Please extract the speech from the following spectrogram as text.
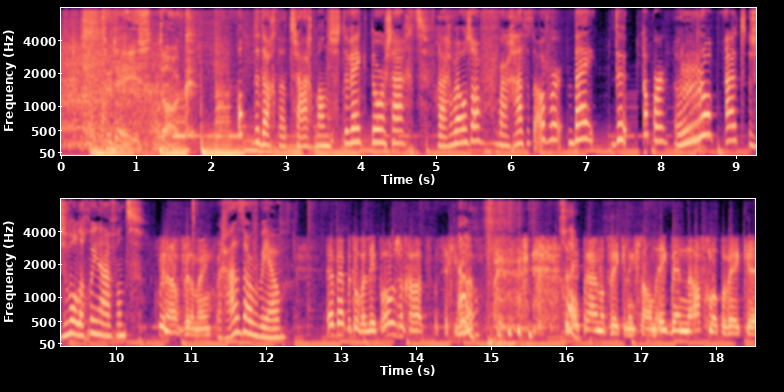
Today's Talk. Op de dag dat Zaagmans de week doorzaagt, vragen wij ons af... waar gaat het over bij de kapper Rob uit Zwolle. Goedenavond. Goedenavond Willemijn. Waar gaat het over bij jou? Uh, we hebben het over leprozen gehad. Wat zeg je oh. nou? de lepra in ontwikkelingslanden. Ik ben afgelopen week uh,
